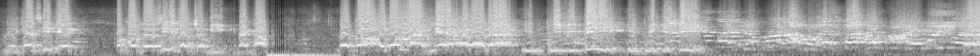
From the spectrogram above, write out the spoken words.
เหลือแค่ CSS เพราะโฟลเดอร์ CSS เราจะมีนะครับ แล้วก็ไอ้ด้านหลังเนี่ยอะไรนะ integrity integrity อ่า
